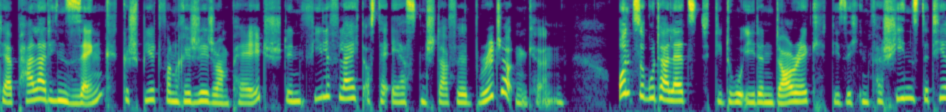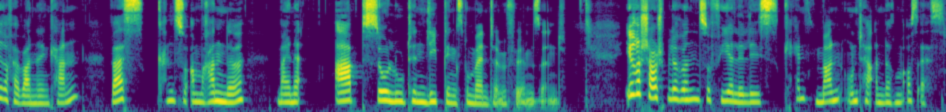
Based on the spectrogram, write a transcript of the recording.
der Paladin Senk, gespielt von Regé John Page, den viele vielleicht aus der ersten Staffel Bridgerton kennen. Und zu guter Letzt die Druidin Doric, die sich in verschiedenste Tiere verwandeln kann, was, ganz so am Rande, meine absoluten Lieblingsmomente im Film sind. Ihre Schauspielerin Sophia Lillis kennt man unter anderem aus S.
